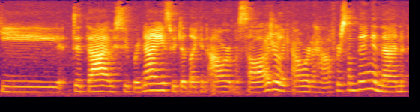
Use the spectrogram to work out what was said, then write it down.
he did that. It was super nice. We did like an hour massage or like hour and a half or something and then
